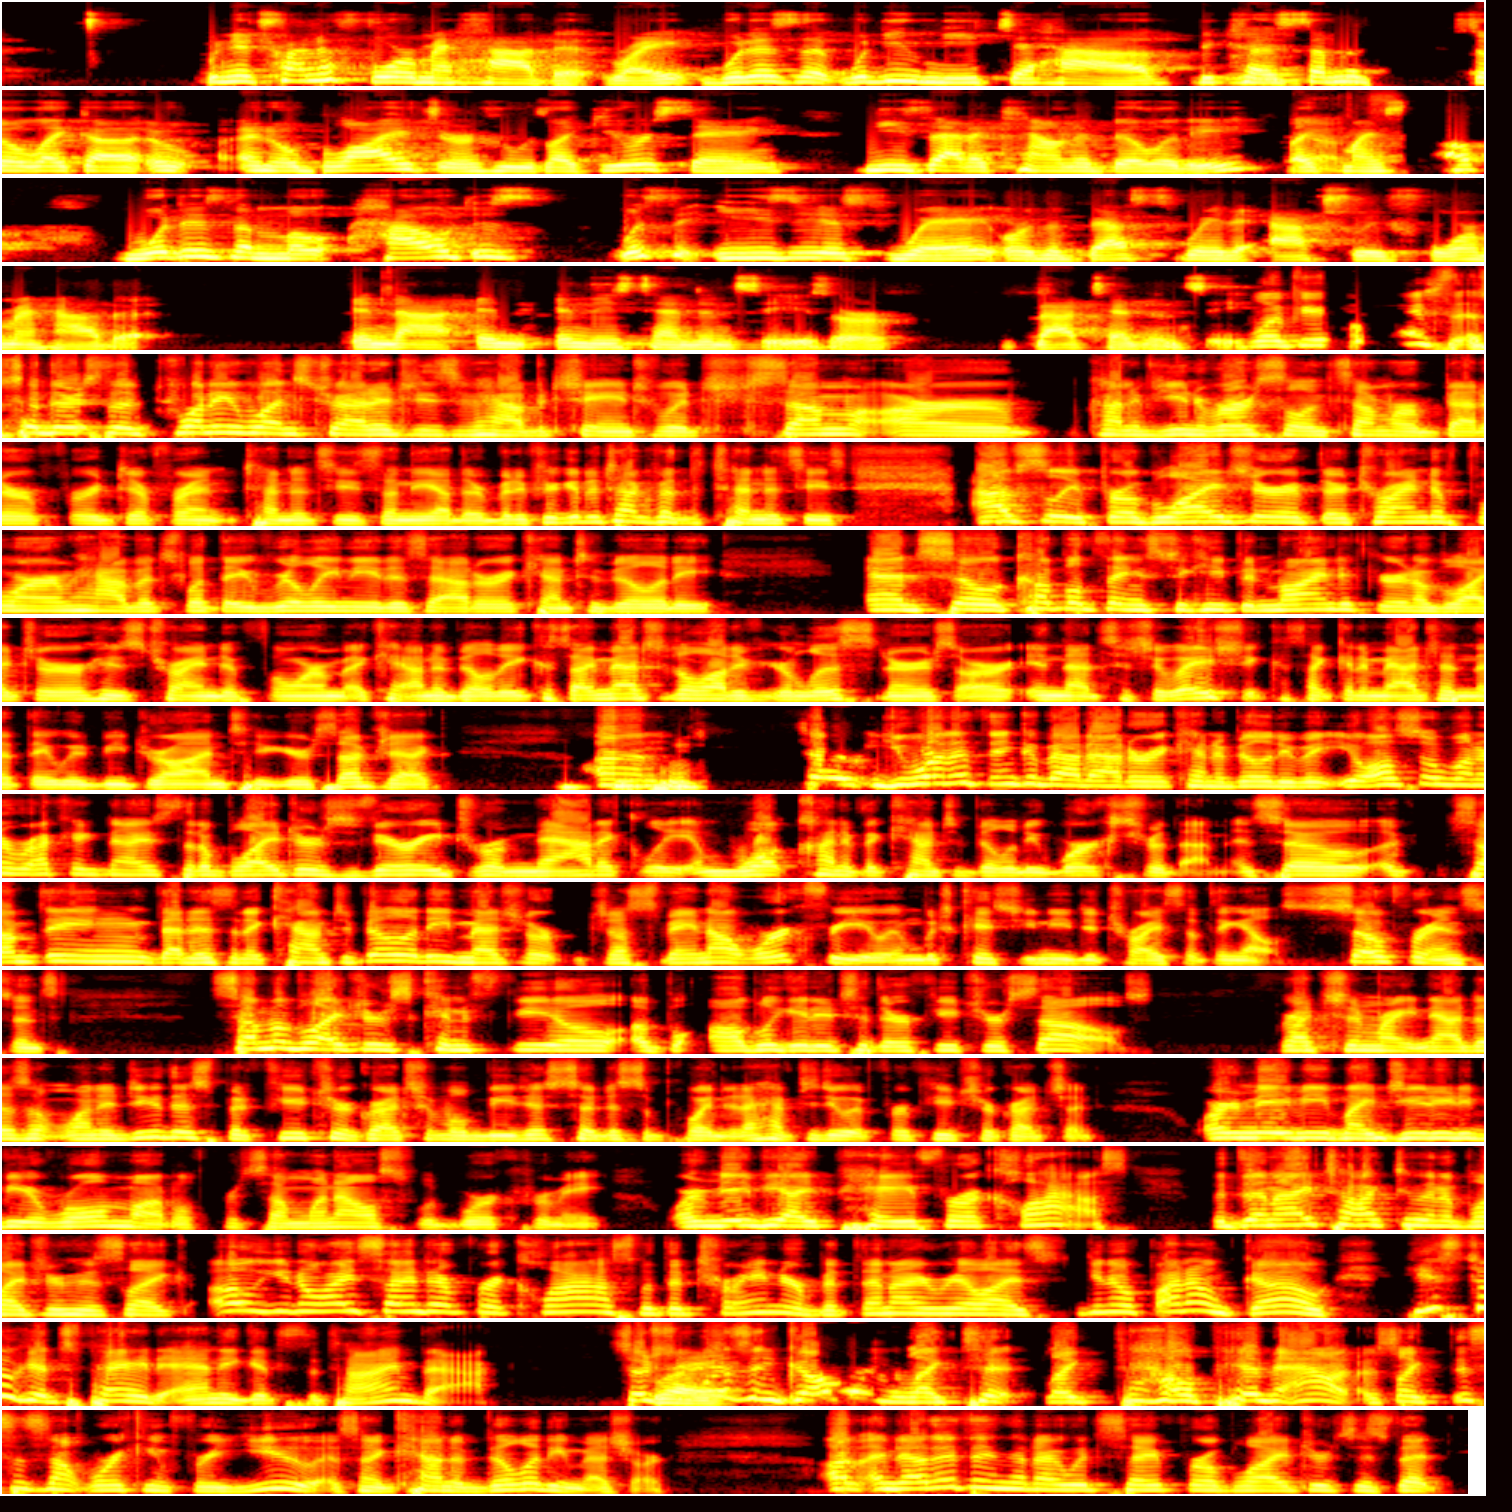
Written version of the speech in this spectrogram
when you're trying to form a habit, right? What is it? What do you need to have? Because mm-hmm. some of So like a, an obliger who, like you were saying, needs that accountability, like yes. myself. What is the mo? How does what's the easiest way or the best way to actually form a habit in that in in these tendencies or that tendency. Well, if you're so there's the 21 strategies of habit change, which some are kind of universal and some are better for different tendencies than the other. But if you're going to talk about the tendencies, absolutely for obliger, if they're trying to form habits, what they really need is outer accountability. And so, a couple things to keep in mind if you're an obliger who's trying to form accountability, because I imagine a lot of your listeners are in that situation, because I can imagine that they would be drawn to your subject. Um, so you want to think about outer accountability, but you also want to recognize that obligers vary dramatically in what kind of accountability works for them. And so uh, something that is an accountability measure just may not work for you, in which case you need to try something else. So for instance, some obligers can feel ob- obligated to their future selves. Gretchen right now doesn't want to do this, but future Gretchen will be just so disappointed. I have to do it for future Gretchen. Or maybe my duty to be a role model for someone else would work for me. Or maybe I pay for a class. But then I talked to an obliger who's like, oh, you know, I signed up for a class with a trainer, but then I realized, you know, if I don't go, he still gets paid and he gets the time back. So right. she wasn't going like to like to help him out. I was like, this is not working for you as an accountability measure. Um, another thing that I would say for obligers is that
